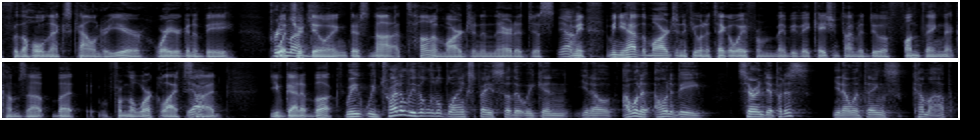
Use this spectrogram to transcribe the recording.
for the whole next calendar year where you're going to be, Pretty what you're doing. There's not a ton of margin in there to just. Yeah. I mean, I mean, you have the margin if you want to take away from maybe vacation time to do a fun thing that comes up, but from the work life Yeah. side, you've got it booked. We we try to leave a little blank space so that we can, you know, I want to I want to be serendipitous, you know, when things come up.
